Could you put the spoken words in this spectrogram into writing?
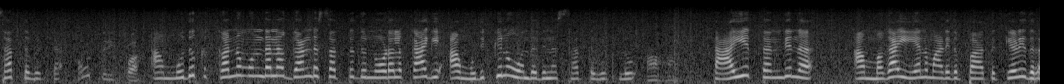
ಸತ್ತು ಬಿಟ್ಟ. ಆ ಮುದುಕ ಕಣ್ಣು ಮುಂದನ ಗಂಡ ಸತ್ತದ ನೋಡಲಕ್ಕಾಗಿ ಆ ಮುದುಕಿನೂ ಒಂದು ದಿನ ಸತ್ತು ಬಿಟ್ಲು. ತಾಯಿ ತಂದಿನ ಆ ಮಗ ಏನ್ ಮಾಡಿದಪ್ಪ ಅಂತ ಕೇಳಿದ್ರ?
